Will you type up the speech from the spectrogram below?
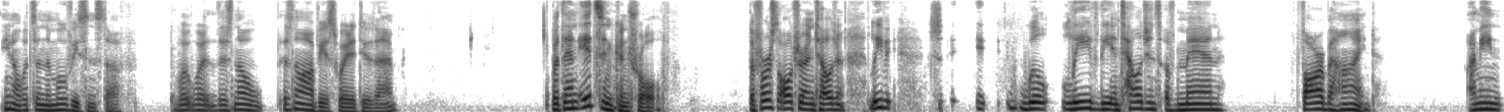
you know, what's in the movies and stuff? What, what, there's no there's no obvious way to do that. But then it's in control. The first ultra intelligent leave it, it will leave the intelligence of man far behind. I mean,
